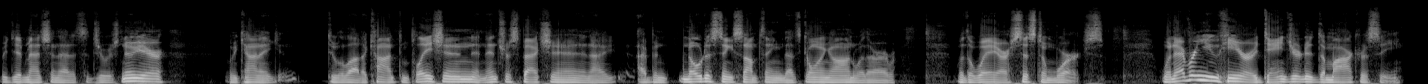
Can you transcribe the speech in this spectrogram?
we did mention that it's a Jewish New Year. We kind of do a lot of contemplation and introspection, and I I've been noticing something that's going on with our with the way our system works. Whenever you hear a danger to democracy,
